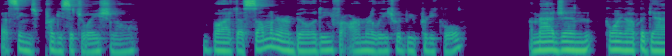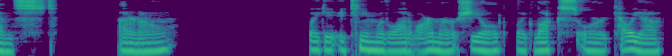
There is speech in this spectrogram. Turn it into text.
that seems pretty situational, but a summoner ability for armor leech would be pretty cool. Imagine going up against, I don't know, like a, a team with a lot of armor shield, like Lux or Kelya,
